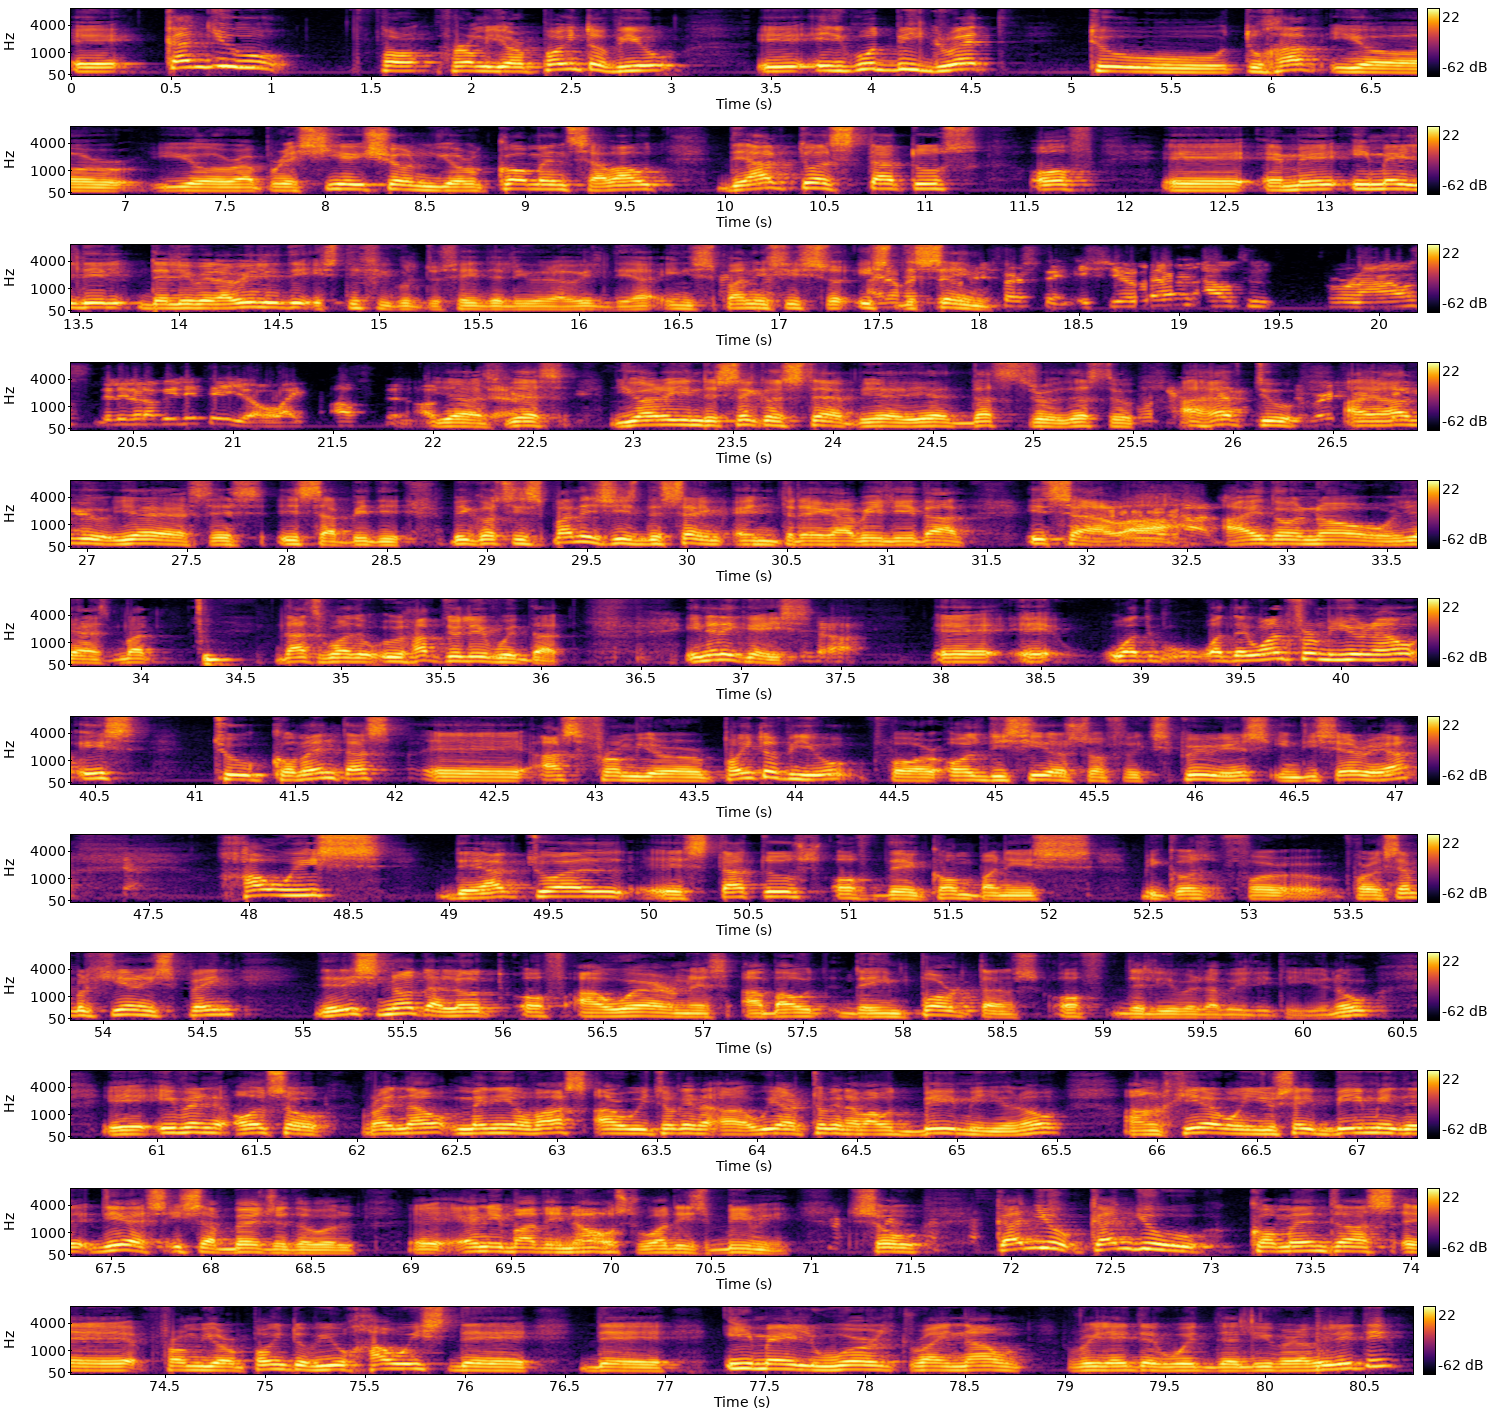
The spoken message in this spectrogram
uh, can you, from, from your point of view, i- it would be great to to have your your appreciation, your comments about the actual status of email del- deliverability. is difficult to say deliverability. huh? In Spanish, it's, it's the same. First thing, if you learn how to pronounce deliverability, you're like often. Yes, yes. You are in the second step. Yeah, yeah. That's true. That's true. I have to. I have you. Yes, it's, it's a pity because in Spanish it's the same. Entregabilidad. It's a. ah, I don't know. Yes, but that's what we have to live with that. In any case, Yeah. uh, uh, what what I want from you now is to comment us uh, us from your point of view for all these years of experience in this area. How is the actual uh, status of the companies? Because for for example, here in Spain, there is not a lot of awareness about the importance of deliverability. You know, even also right now, many of us are we talking uh, we are talking about Bimi. You know, and here when you say Bimi, the, yes, it's a vegetable. Uh, anybody knows what is Bimi. So. Can you can you comment us uh, from your point of view how is the the email world right now related with deliverability?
